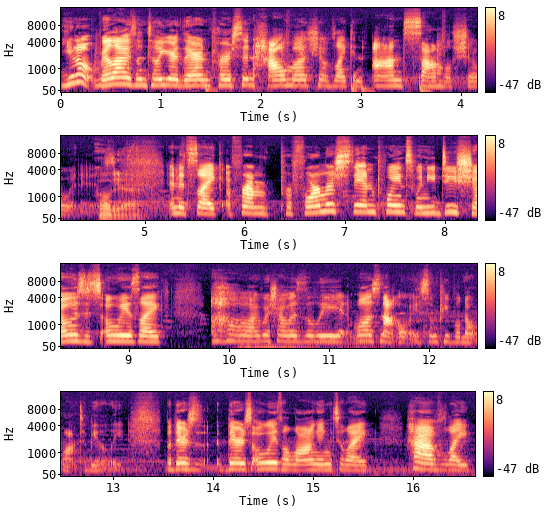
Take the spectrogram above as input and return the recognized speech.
you don't realize until you're there in person how much of like an ensemble show it is. Oh yeah. And it's like from performer standpoints, when you do shows, it's always like, oh, I wish I was the lead. Well, it's not always. Some people don't want to be the lead, but there's there's always a longing to like have like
